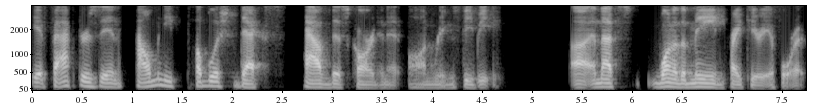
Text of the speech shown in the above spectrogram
it factors in how many published decks have this card in it on Rings DB uh, and that's one of the main criteria for it.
